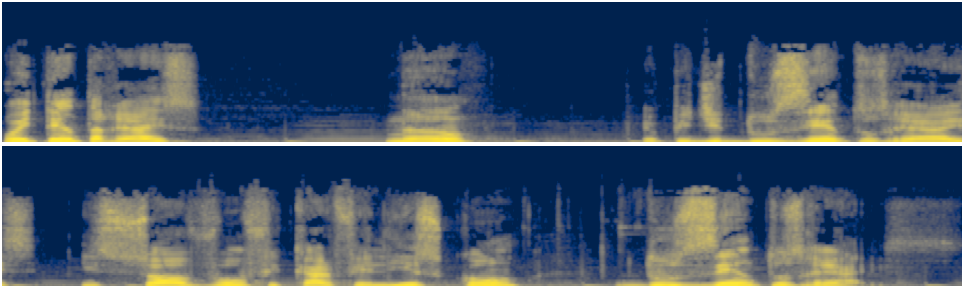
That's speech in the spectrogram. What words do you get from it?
80 reais? Não, eu pedi 200 reais e só vou ficar feliz com 200 reais.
